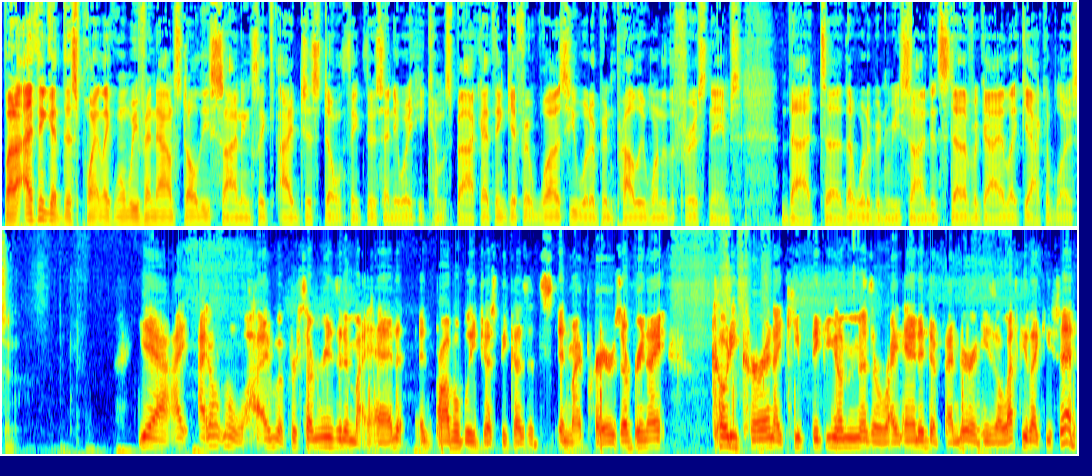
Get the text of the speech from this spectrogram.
But I think at this point, like when we've announced all these signings, like I just don't think there's any way he comes back. I think if it was, he would have been probably one of the first names that uh, that would have been re-signed instead of a guy like Jacob Larsson. Yeah, I, I don't know why, but for some reason in my head, and probably just because it's in my prayers every night, Kodie Curran, I keep thinking of him as a right-handed defender, and he's a lefty, like you said.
